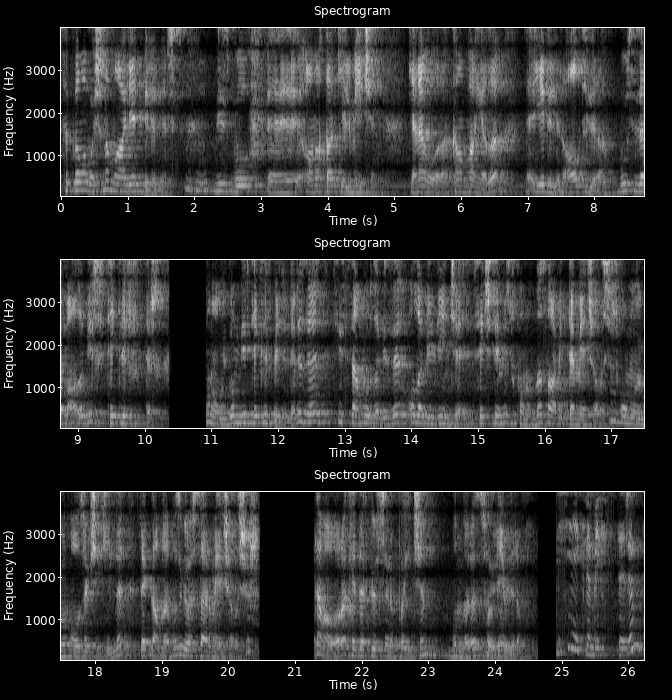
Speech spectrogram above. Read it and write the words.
tıklama başına maliyet belirleriz. Hı hı. Biz bu e, anahtar kelime için genel olarak kampanyada 7 e, lira, 6 lira bu size bağlı bir tekliftir. Buna uygun bir teklif belirleriz ve sistem burada bizi olabildiğince seçtiğimiz konumda sabitlemeye çalışır. Ona uygun olacak şekilde reklamlarımızı göstermeye çalışır. Temel olarak hedef gösterim payı için bunları söyleyebilirim. Bir şey eklemek isterim.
